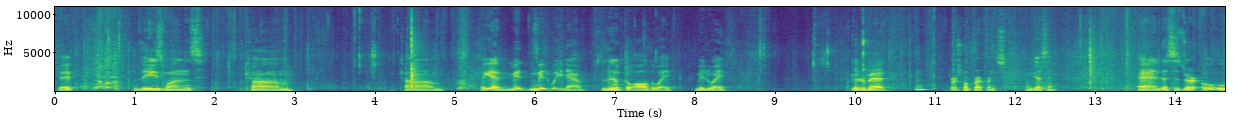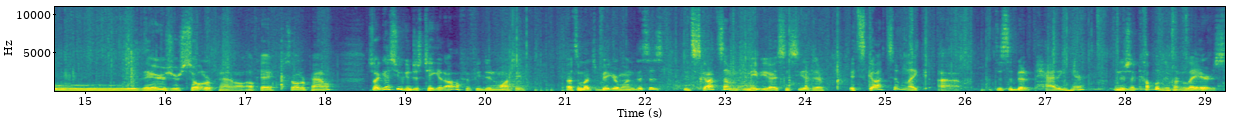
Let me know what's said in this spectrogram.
Okay. These ones come, come, again, mid midway down. So they don't go all the way, midway. Good or bad? Hmm, personal preference, I'm guessing. And this is where, oh, there's your solar panel. Okay, solar panel. So I guess you can just take it off if you didn't want to. That's a much bigger one. This is, it's got some, maybe you guys can see it there. It's got some like, uh, this is a bit of padding here. And there's a couple different layers,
